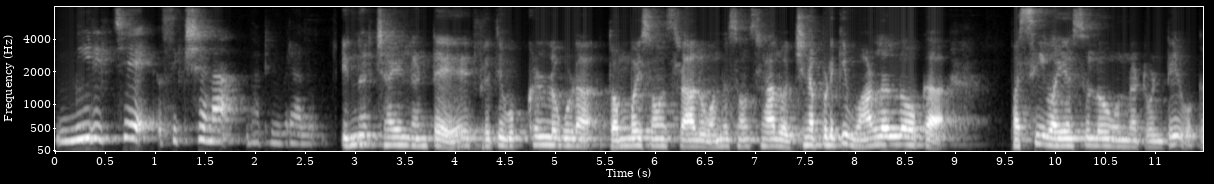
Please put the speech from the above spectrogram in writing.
మీరిచ్చే శిక్షణ వాటి వివరాలు. ఇన్నర్ చైల్డ్ అంటే ప్రతి ఒక్కళ్ళు కూడా తొంభై సంవత్సరాలు వంద సంవత్సరాలు వచ్చినప్పటికీ వాళ్ళల్లో ఒక పసి వయస్సులో ఉన్నటువంటి ఒక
